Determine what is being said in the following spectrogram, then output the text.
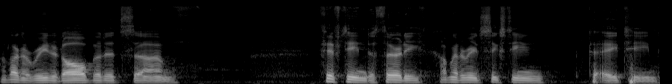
I'm not going to read it all, but it's um, 15 to 30. I'm going to read 16 to 18.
